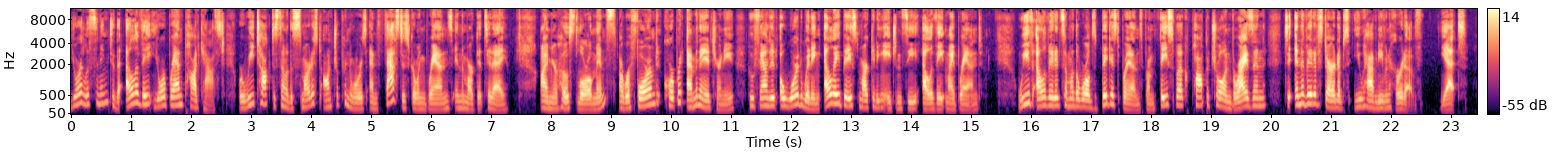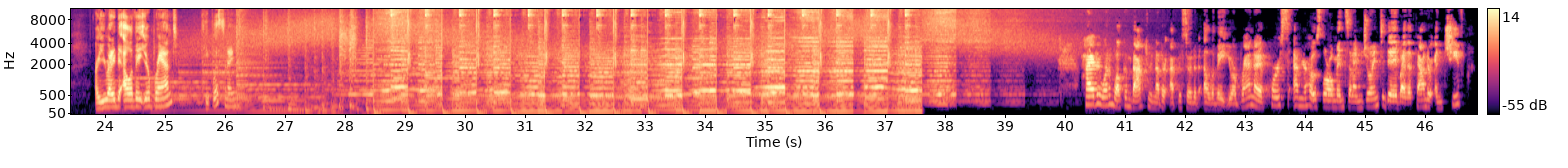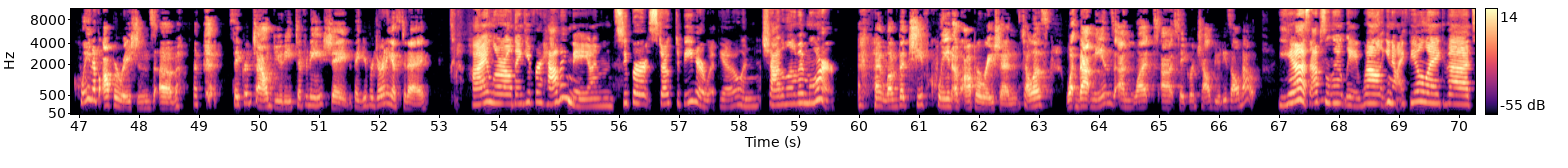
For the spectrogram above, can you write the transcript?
You're listening to the Elevate Your Brand podcast, where we talk to some of the smartest entrepreneurs and fastest growing brands in the market today. I'm your host, Laurel Mintz, a reformed corporate M&A attorney who founded award-winning LA-based marketing agency Elevate My Brand. We've elevated some of the world's biggest brands from Facebook, Paw Patrol, and Verizon to innovative startups you haven't even heard of yet. Are you ready to elevate your brand? Keep listening. Hi, everyone, and welcome back to another episode of Elevate Your Brand. I, of course, am your host, Laurel Mintz, and I'm joined today by the founder and chief queen of operations of Sacred Child Beauty, Tiffany Schade. Thank you for joining us today. Hi, Laurel. Thank you for having me. I'm super stoked to be here with you and chat a little bit more. I love the chief queen of operations. Tell us what that means and what uh, Sacred Child Beauty is all about. Yes, absolutely. Well, you know, I feel like that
